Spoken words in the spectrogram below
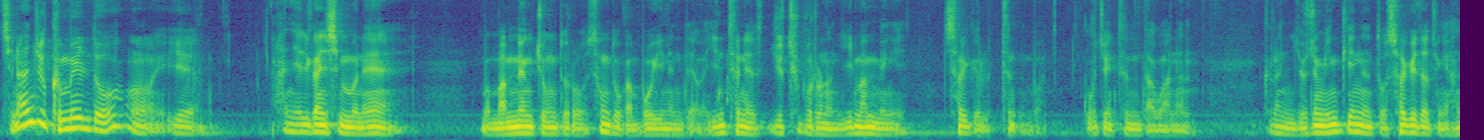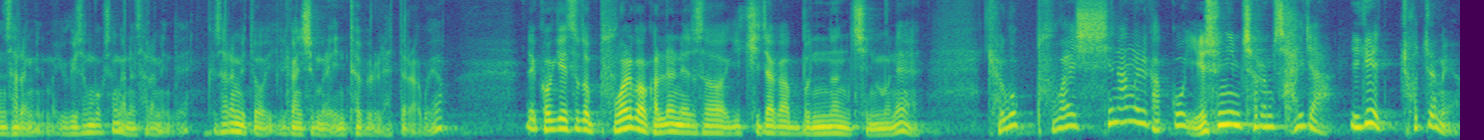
지난주 금요일도 어, 예, 한 일간 신문에 뭐 만 명 정도로 성도가 모이는데 인터넷 유튜브로는 2만 명이 설교를 듣, 뭐 꾸준히 듣는다고 하는 그런 요즘 인기 있는 또 설교자 중에 한 사람이 뭐 유기성 목사가는 사람인데 그 사람이 또 일간 신문에 인터뷰를 했더라고요. 근데 거기에서도 부활과 관련해서 이 기자가 묻는 질문에 결국 부활 신앙을 갖고 예수님처럼 살자 이게 초점이에요.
